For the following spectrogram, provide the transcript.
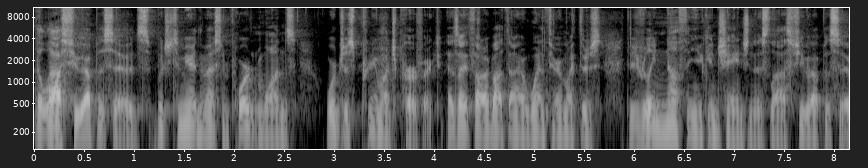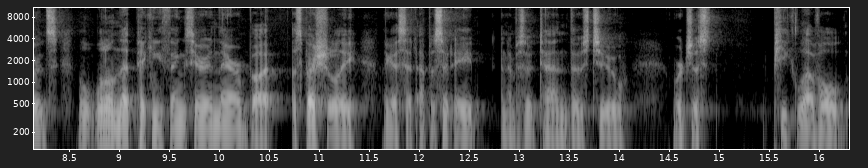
the last few episodes, which to me are the most important ones, were just pretty much perfect. As I thought about them, I went through. I'm like, there's there's really nothing you can change in this last few episodes. Little, little nitpicking things here and there, but especially like I said, episode eight and episode ten, those two were just peak level.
